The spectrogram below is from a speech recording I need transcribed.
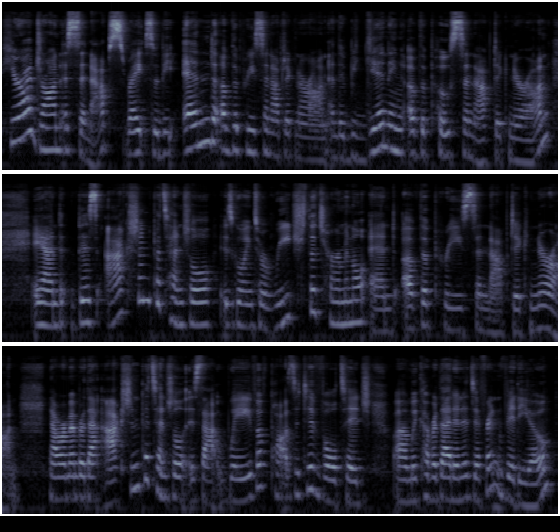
Here I've drawn a synapse, right? So the end of the presynaptic neuron and the beginning of the postsynaptic neuron. And this action potential is going to reach the terminal end of the presynaptic neuron. Now remember that action potential is that wave of positive voltage. Um, we covered that in a different video.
